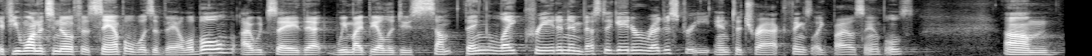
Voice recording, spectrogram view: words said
If you wanted to know if a sample was available, I would say that we might be able to do something like create an investigator registry and to track things like biosamples. Um,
